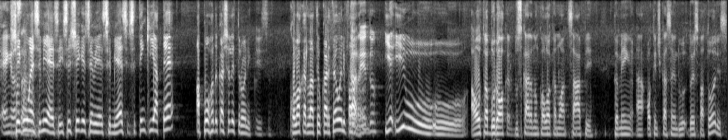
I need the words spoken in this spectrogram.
É engraçado. chega um SMS. Aí você chega esse SMS, você tem que ir até a porra do caixa eletrônico. Isso. Coloca lá teu cartão, ele fala. Cara, dedo. E, e o, o- a outra buroca dos caras não coloca no WhatsApp também a autenticação em do- dois fatores?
